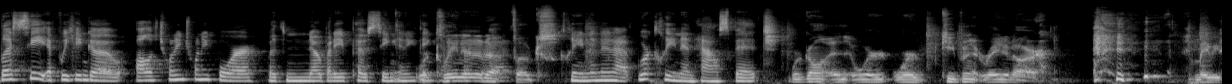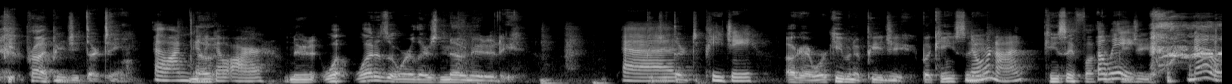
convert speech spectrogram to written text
let's see if we can go all of 2024 with nobody posting anything. We're cleaning it up, folks. Cleaning it up. We're cleaning house, bitch. We're going. We're we're keeping it rated R. Maybe P, probably PG thirteen. Oh, I'm gonna No. go R. Nudity. What what is it where there's no nudity? Uh, PG-13. PG. Okay, we're keeping it PG. But can you say? No, we're not. Can you say fucking Oh, wait. PG? No,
